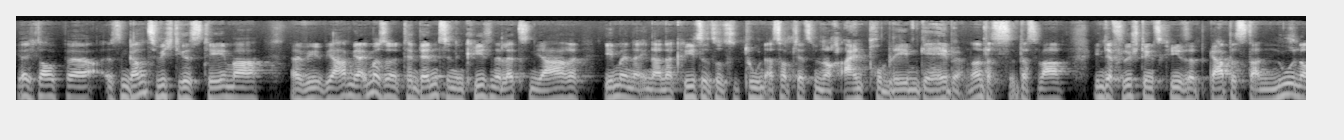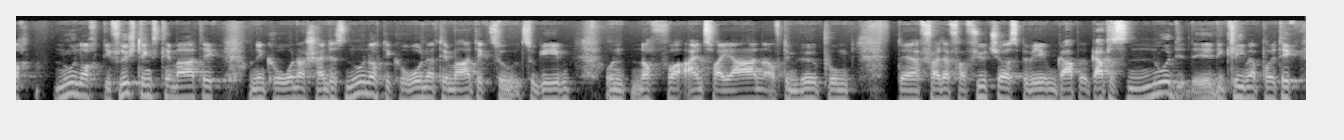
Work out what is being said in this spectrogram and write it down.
Ja, ich glaube, es ist ein ganz wichtiges Thema. Äh, wir, haben ja immer so eine Tendenz in den Krisen der letzten Jahre, immer in, einer Krise so zu tun, als ob es jetzt nur noch ein Problem gäbe. Ne? Das, das war in der Flüchtlingskrise gab es dann nur noch, nur noch die Flüchtlingsthematik und in Corona scheint es nur noch die Corona-Thematik zu, zu geben. Und noch vor ein, zwei Jahren auf dem Höhepunkt der Friday for Futures Bewegung gab, gab es nur die, die Klimapolitik.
